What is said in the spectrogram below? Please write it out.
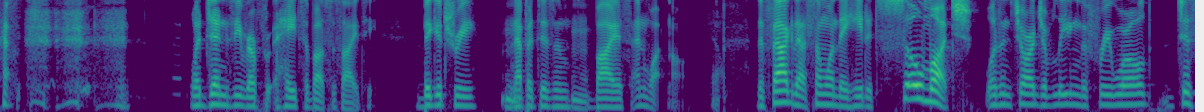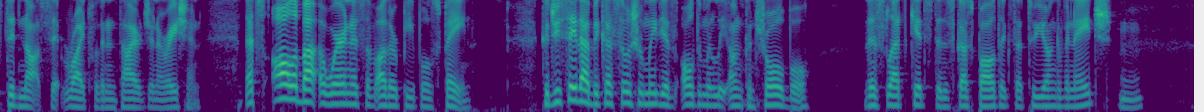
what Gen Z rep- hates about society bigotry, Mm. nepotism, Mm. bias, and whatnot. Yeah. The fact that someone they hated so much was in charge of leading the free world just did not sit right with an entire generation. That's all about awareness of other people's pain. Could you say that because social media is ultimately uncontrollable, this led kids to discuss politics at too young of an age? Mm.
